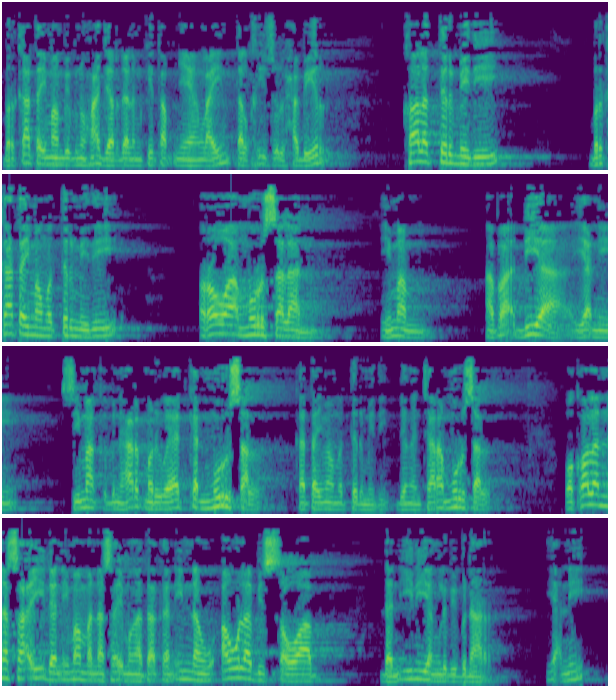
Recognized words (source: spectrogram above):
Berkata Imam Ibnu Hajar dalam kitabnya yang lain Talkhisul Habir. Qala Tirmidzi berkata Imam Tirmidzi rawa mursalan. Imam apa dia yakni Simak bin Harb meriwayatkan mursal. kata Imam At-Tirmidzi dengan cara mursal. Wa nasai dan Imam An-Nasai mengatakan innahu aula bis sawab dan ini yang lebih benar, yakni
